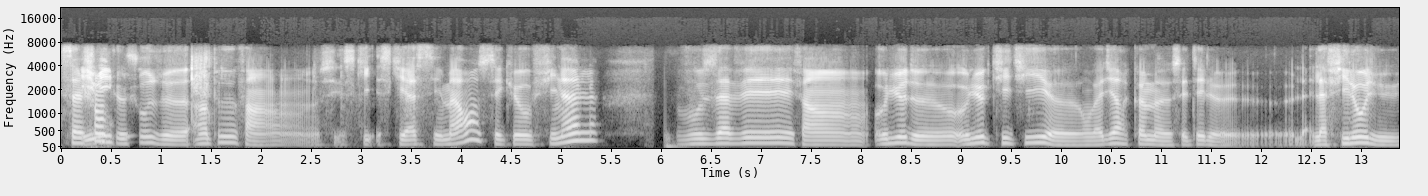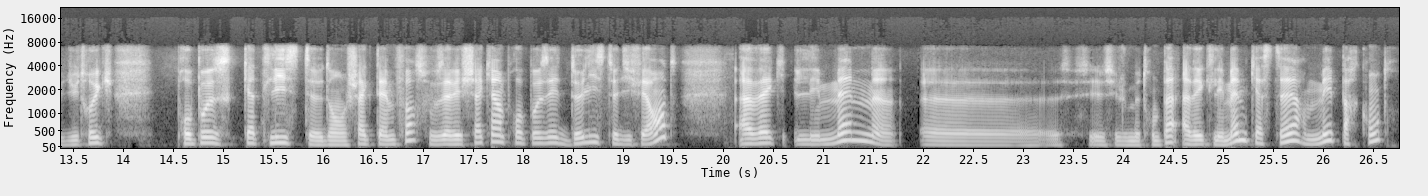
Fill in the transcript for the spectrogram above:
sachant oui. que chose euh, un peu, enfin, c'est- ce qui, ce qui est assez marrant, c'est qu'au final, vous avez, enfin, au lieu de, au lieu que Titi, euh, on va dire comme euh, c'était le, la, la philo du, du truc, propose quatre listes dans chaque thème force, vous avez chacun proposé deux listes différentes avec les mêmes, euh, si, si je me trompe pas, avec les mêmes casters, mais par contre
